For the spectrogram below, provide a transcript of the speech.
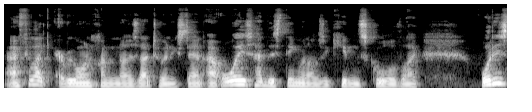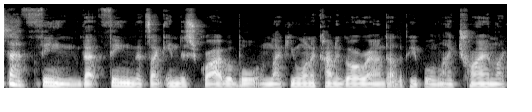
And I feel like everyone kind of knows that to an extent. I always had this thing when I was a kid in school of like, what is that thing? That thing that's like indescribable and like you want to kind of go around to other people and like try and like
